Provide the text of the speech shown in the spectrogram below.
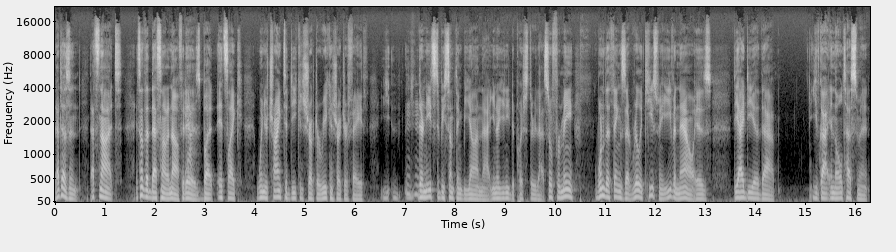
that doesn't that's not it's not that that's not enough. It is, Yeah. but it's like when you're trying to deconstruct or reconstruct your faith, y Mm-hmm. there needs to be something beyond that. You know, you need to push through that. So for me, one of the things that really keeps me even now is the idea that you've got in the Old Testament,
